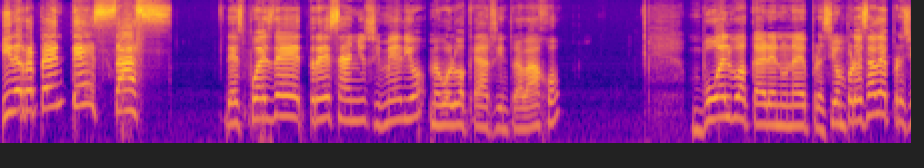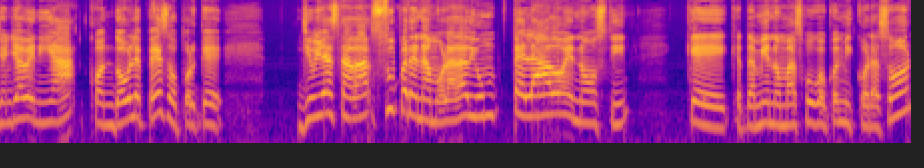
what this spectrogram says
Y de repente, ¡zas! Después de tres años y medio me vuelvo a quedar sin trabajo. Vuelvo a caer en una depresión, pero esa depresión ya venía con doble peso porque yo ya estaba súper enamorada de un pelado en Austin que, que también nomás jugó con mi corazón.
